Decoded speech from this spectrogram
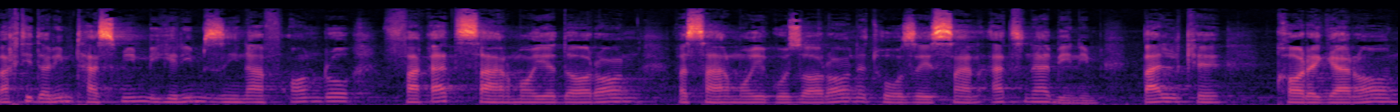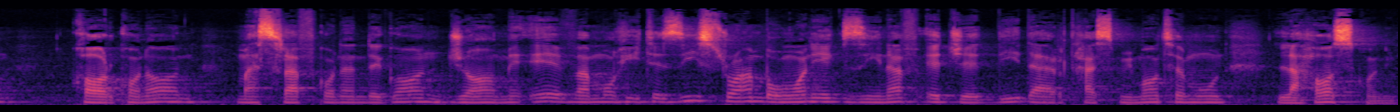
وقتی داریم تصمیم می‌گیریم زینفعان رو فقط سرمایه داران و سرمایه گذاران توزیع صنعت نبینیم بلکه کارگران کارکنان مصرف کنندگان جامعه و محیط زیست رو هم به عنوان یک زینف جدی در تصمیماتمون لحاظ کنیم.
